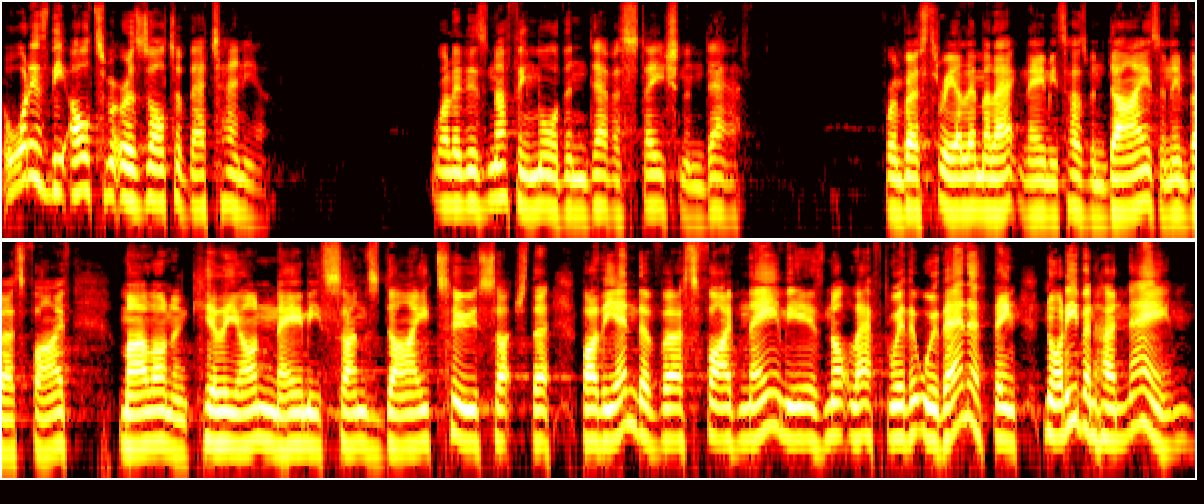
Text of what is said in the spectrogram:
But what is the ultimate result of their tenure? Well, it is nothing more than devastation and death. For in verse 3, Elimelech, Naomi's husband, dies. And in verse 5, Mahlon and Chilion, Naomi's sons, die too, such that by the end of verse 5, Naomi is not left with it with anything, not even her name.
